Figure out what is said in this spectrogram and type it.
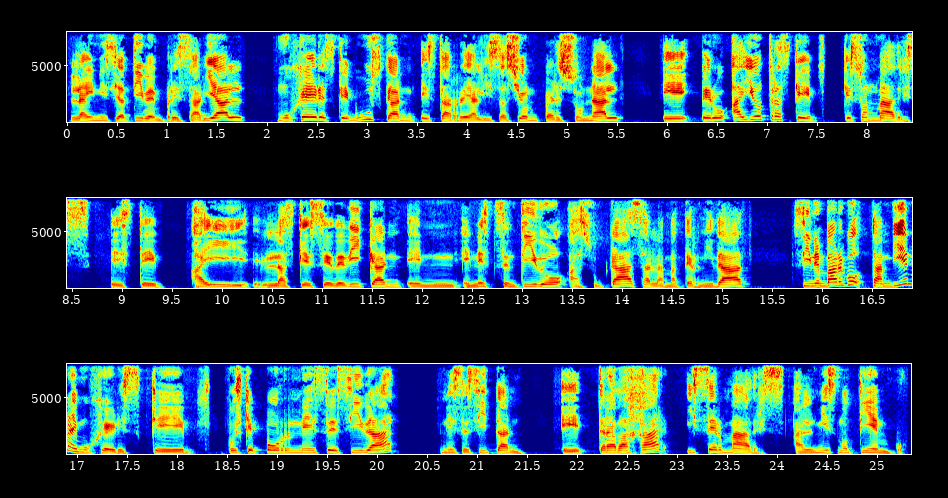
la iniciativa empresarial, mujeres que buscan esta realización personal, eh, pero hay otras que, que son madres. Este, hay las que se dedican en, en este sentido a su casa, a la maternidad. Sin embargo, también hay mujeres que pues que por necesidad necesitan eh, trabajar y ser madres al mismo tiempo.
